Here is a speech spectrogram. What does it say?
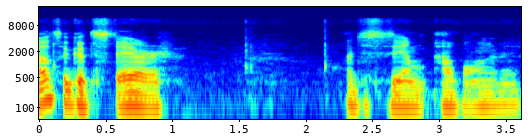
That was a good stare. I just see how, how long it is.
